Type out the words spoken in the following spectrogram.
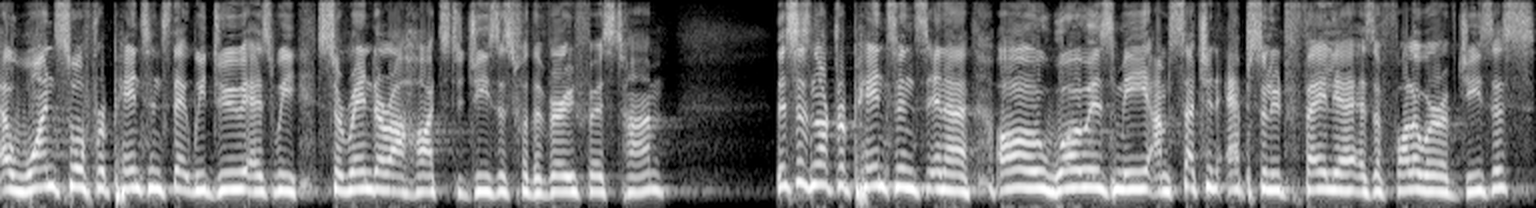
a once off repentance that we do as we surrender our hearts to Jesus for the very first time. This is not repentance in a, oh, woe is me, I'm such an absolute failure as a follower of Jesus.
